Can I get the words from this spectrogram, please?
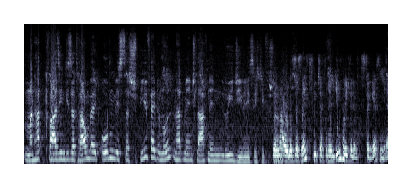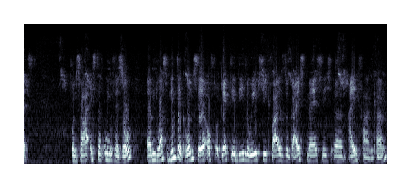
man hat quasi in dieser Traumwelt oben ist das Spielfeld und unten hat man den schlafenden Luigi, wenn ich es richtig verstanden habe. Genau, das ist das nächste Feature von dem Ding, habe ich wieder fast vergessen jetzt. Und zwar ist das ungefähr so, ähm, du hast im Hintergrund sehr oft Objekte, in die Luigi quasi so geistmäßig äh, einfahren kann.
